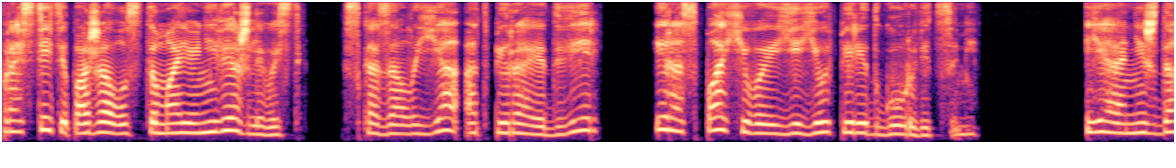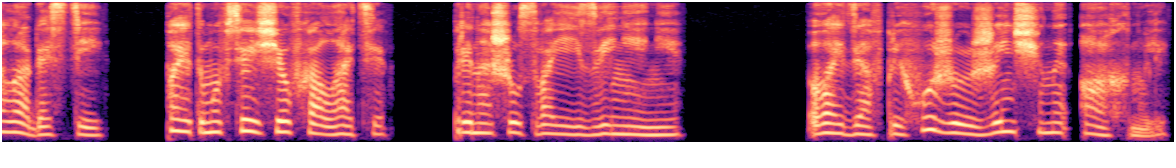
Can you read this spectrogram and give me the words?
простите, пожалуйста, мою невежливость», — сказала я, отпирая дверь и распахивая ее перед гурвицами. Я не ждала гостей, поэтому все еще в халате. Приношу свои извинения. Войдя в прихожую, женщины ахнули.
